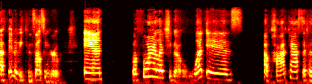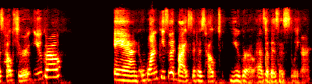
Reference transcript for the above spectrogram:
Affinity Consulting Group. And before I let you go, what is a podcast that has helped you, grow and one piece of advice that has helped you grow as a business leader?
